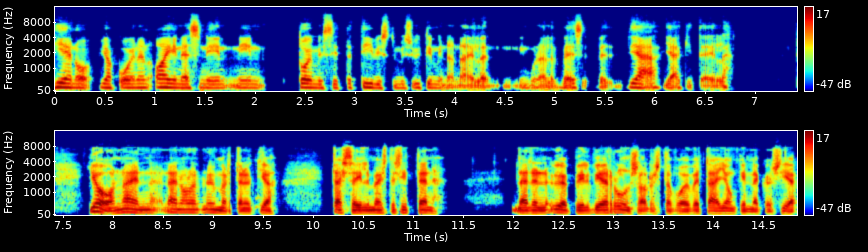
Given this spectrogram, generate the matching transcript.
hienojakoinen aines, niin, niin toimisi sitten tiivistymisytiminä näille, niin näille jää, jääkiteille. Joo, näin, näin olen ymmärtänyt ja tässä ilmeisesti sitten näiden yöpilvien runsaudesta voi vetää jonkinnäköisiä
